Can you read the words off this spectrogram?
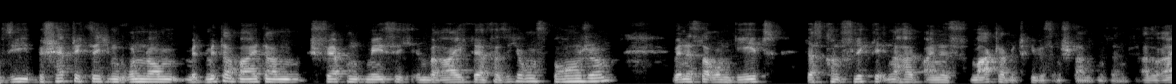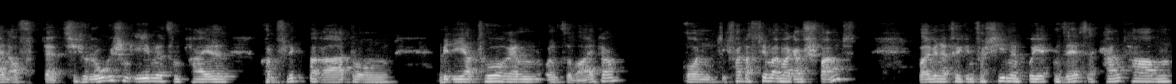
Sie beschäftigt sich im Grunde genommen mit Mitarbeitern schwerpunktmäßig im Bereich der Versicherungsbranche, wenn es darum geht, dass Konflikte innerhalb eines Maklerbetriebes entstanden sind. Also rein auf der psychologischen Ebene zum Teil Konfliktberatung, Mediatorin und so weiter. Und ich fand das Thema immer ganz spannend, weil wir natürlich in verschiedenen Projekten selbst erkannt haben,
